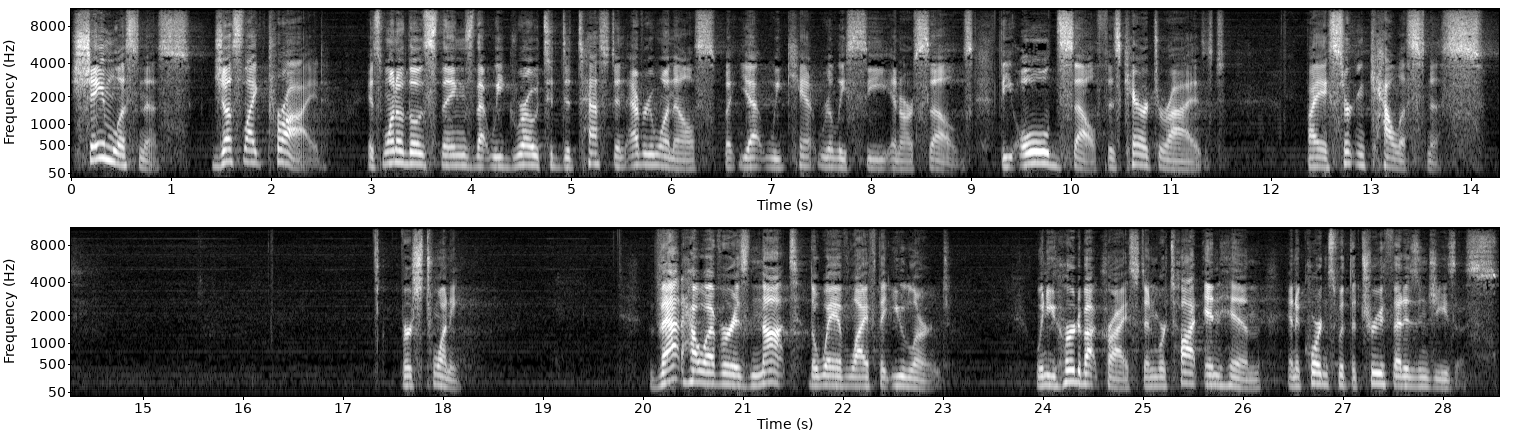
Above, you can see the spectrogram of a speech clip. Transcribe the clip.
Shamelessness, just like pride, it's one of those things that we grow to detest in everyone else, but yet we can't really see in ourselves. The old self is characterized by a certain callousness. Verse 20. That, however, is not the way of life that you learned when you heard about Christ and were taught in him in accordance with the truth that is in Jesus.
